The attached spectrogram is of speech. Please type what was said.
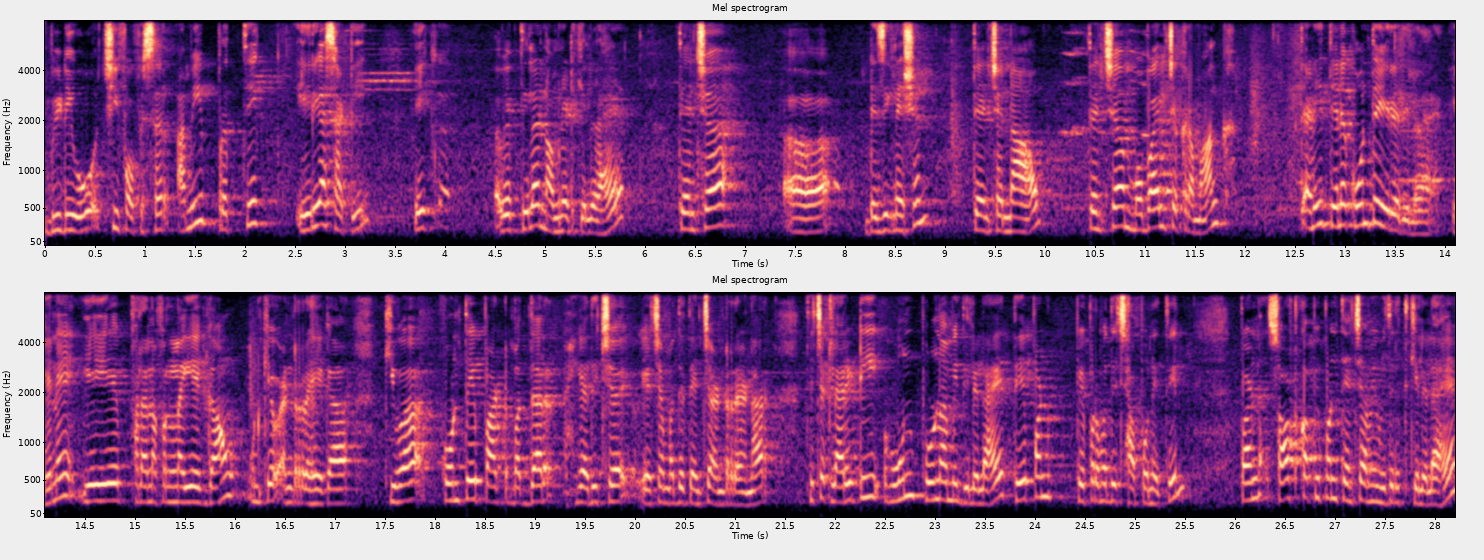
B D O chief officer आम्ही प्रत्येक एरियासाठी एक व्यक्तीला नॉमिनेट केलेलं आहे. त्यांच्या डेझिग्नेशन त्यांचं नाव त्यांच्या मोबाईलचे क्रमांक आणि त्याने कोणते एरिया दिलेला आहे? याने ये ये फलाना फलाना ये गाव उनके अंडर रहेगा किंवा कोणते पार्ट मतदार यादीच्या याच्यामध्ये त्यांच्या अंडर राहणार? त्याच्या क्लॅरिटी होऊन पूर्ण आम्ही दिलेलं आहे. ते पण पेपरमध्ये छापून येतील. पण सॉफ्ट कॉपी पण त्यांच्या आम्ही वितरित केलेलं आहे.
